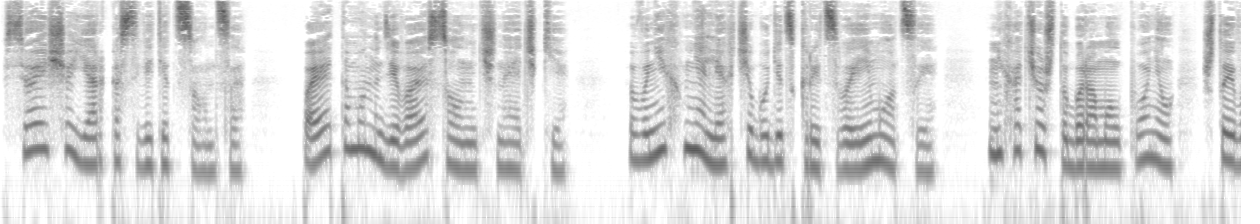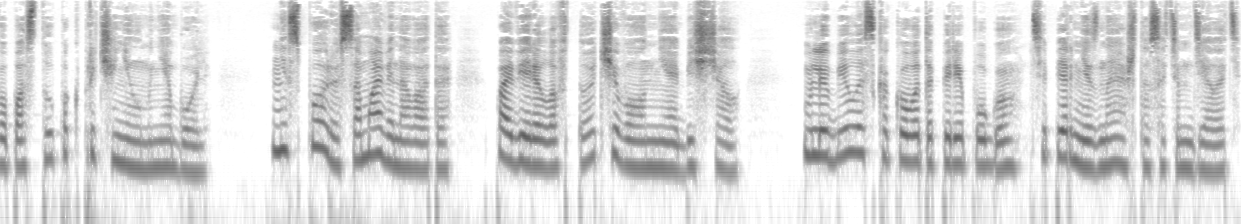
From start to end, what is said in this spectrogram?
Все еще ярко светит солнце, поэтому надеваю солнечные очки. В них мне легче будет скрыть свои эмоции. Не хочу, чтобы Рамул понял, что его поступок причинил мне боль. Не спорю, сама виновата, поверила в то, чего он не обещал. Влюбилась какого-то перепугу, теперь не знаю, что с этим делать.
